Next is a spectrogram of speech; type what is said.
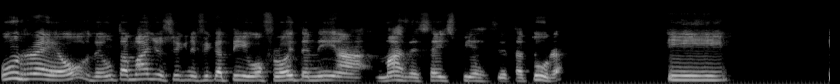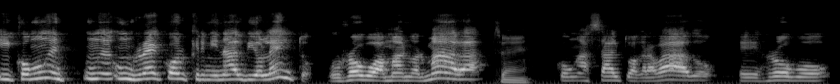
un reo de un tamaño significativo. Floyd tenía más de seis pies de estatura y, y con un, un, un récord criminal violento, un robo a mano armada, Sí. con asalto agravado, eh, robo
